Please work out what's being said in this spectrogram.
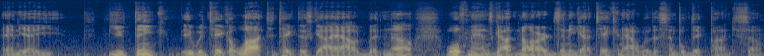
And yeah he, you'd think it would take a lot to take this guy out, but no, Wolfman's got nards and he got taken out with a simple dick punch. So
